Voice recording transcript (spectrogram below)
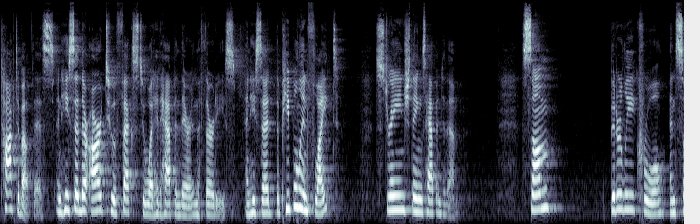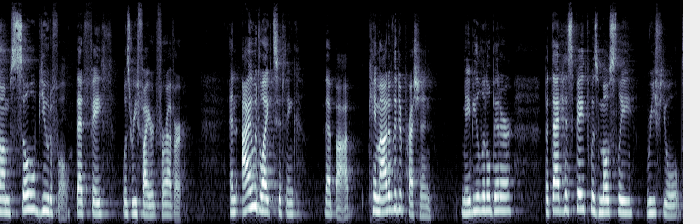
talked about this, and he said there are two effects to what had happened there in the 30s. And he said the people in flight, strange things happened to them. Some bitterly cruel, and some so beautiful that faith was refired forever. And I would like to think that Bob came out of the Depression, maybe a little bitter, but that his faith was mostly refueled.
